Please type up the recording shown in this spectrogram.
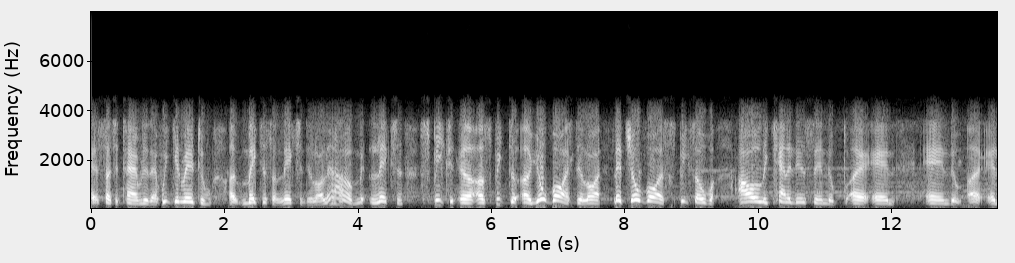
at such a time as that. If we get ready to uh, make this election, dear Lord, let our election speak uh, uh, speak to uh, your voice, dear Lord. Let your voice speak over all the candidates and the uh, and and uh, and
